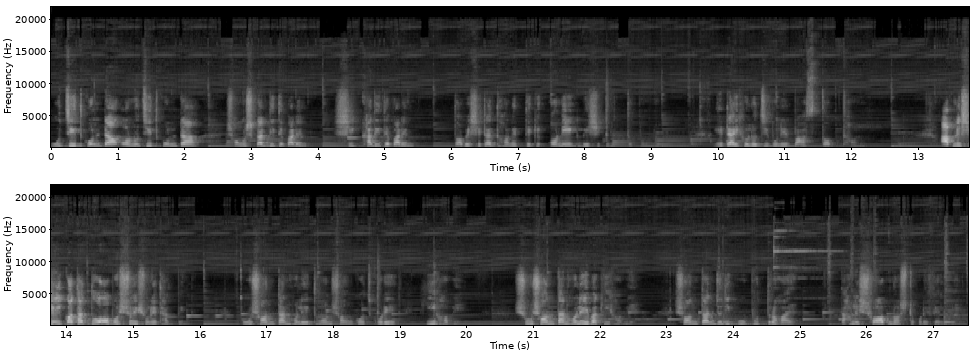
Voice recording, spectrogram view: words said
উচিত কোনটা, অনুচিত কোনটা সংস্কার দিতে পারেন, শিক্ষা দিতে পারেন, তবে সেটা ধনের থেকে অনেক বেশি গুরুত্বপূর্ণ। এটাই হলো জীবনের বাস্তব ধন। আপনি সেই কথা তো অবশ্যই শুনে থাকবেন। কুসন্তান হলে ধন সংকোচ করে কি হবে? সুসন্তান হলেই বা কী হবে? সন্তান যদি কুপুত্র হয়, তাহলে সব নষ্ট করে ফেলবে।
